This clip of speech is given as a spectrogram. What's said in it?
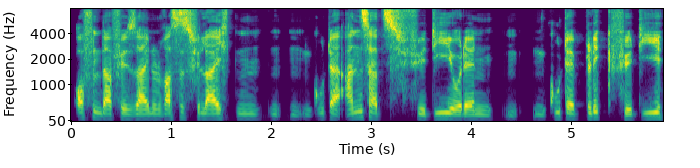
offen dafür sein? Und was ist vielleicht ein, ein guter Ansatz für die oder ein, ein guter Blick für die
